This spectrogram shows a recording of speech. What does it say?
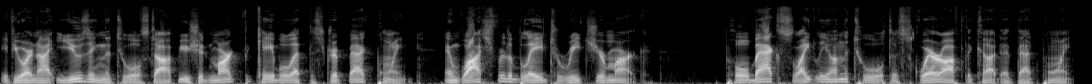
If you are not using the tool stop, you should mark the cable at the strip back point and watch for the blade to reach your mark. Pull back slightly on the tool to square off the cut at that point.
